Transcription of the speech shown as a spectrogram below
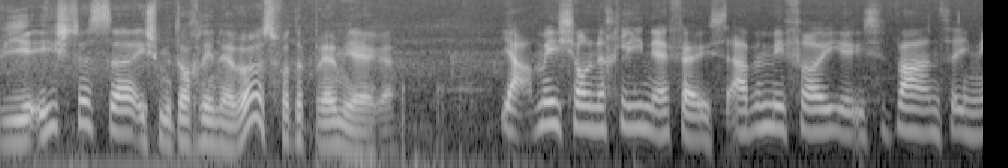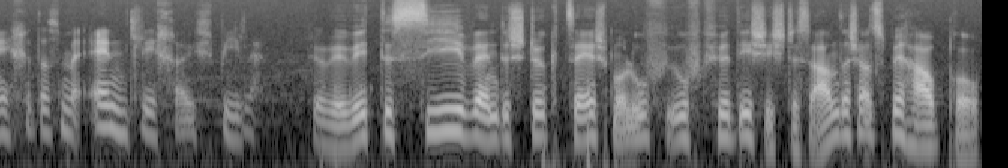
Wie ist das? Äh, ist man doch ein bisschen nervös vor der Premiere? Ja, wir sind schon ein bisschen nervös, aber wir freuen uns wahnsinnig, dass wir endlich spielen können. Wie wird es sein, wenn das Stück zuerst mal auf, aufgeführt ist? Ist das anders als bei Hauptprobe?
